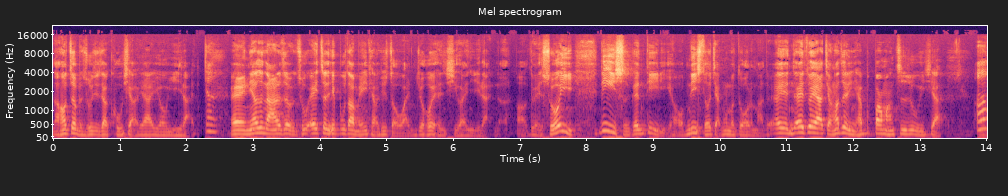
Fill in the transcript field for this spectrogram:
然后这本书就叫《苦小鸭游宜兰》，嗯，哎，你要是拿了这本书，哎，这些步道每一条去走完，你就会很喜欢宜兰了，啊，对，所以历史跟地理哈，我们历史都讲那么多了嘛，对，哎哎，对啊，讲到这里你还不帮忙置入一下？哦，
